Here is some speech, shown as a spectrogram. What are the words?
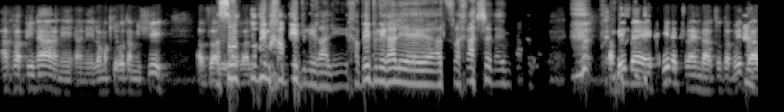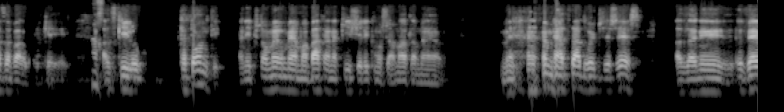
אחלה פינה, אני, אני לא מכיר אותם אישית. אבל... עשו אבל... טוב עם חביב נראה לי, חביב נראה לי אה, הצלחה שלהם. חביב התחיל אצלהם בארצות הברית ואז עבר ל-KA. נכון. אז כאילו, קטונתי. אני פשוט אומר מהמבט הנקי שלי, כמו שאמרת, מה, מה, מהצד רואים שש, אז אני, זה,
